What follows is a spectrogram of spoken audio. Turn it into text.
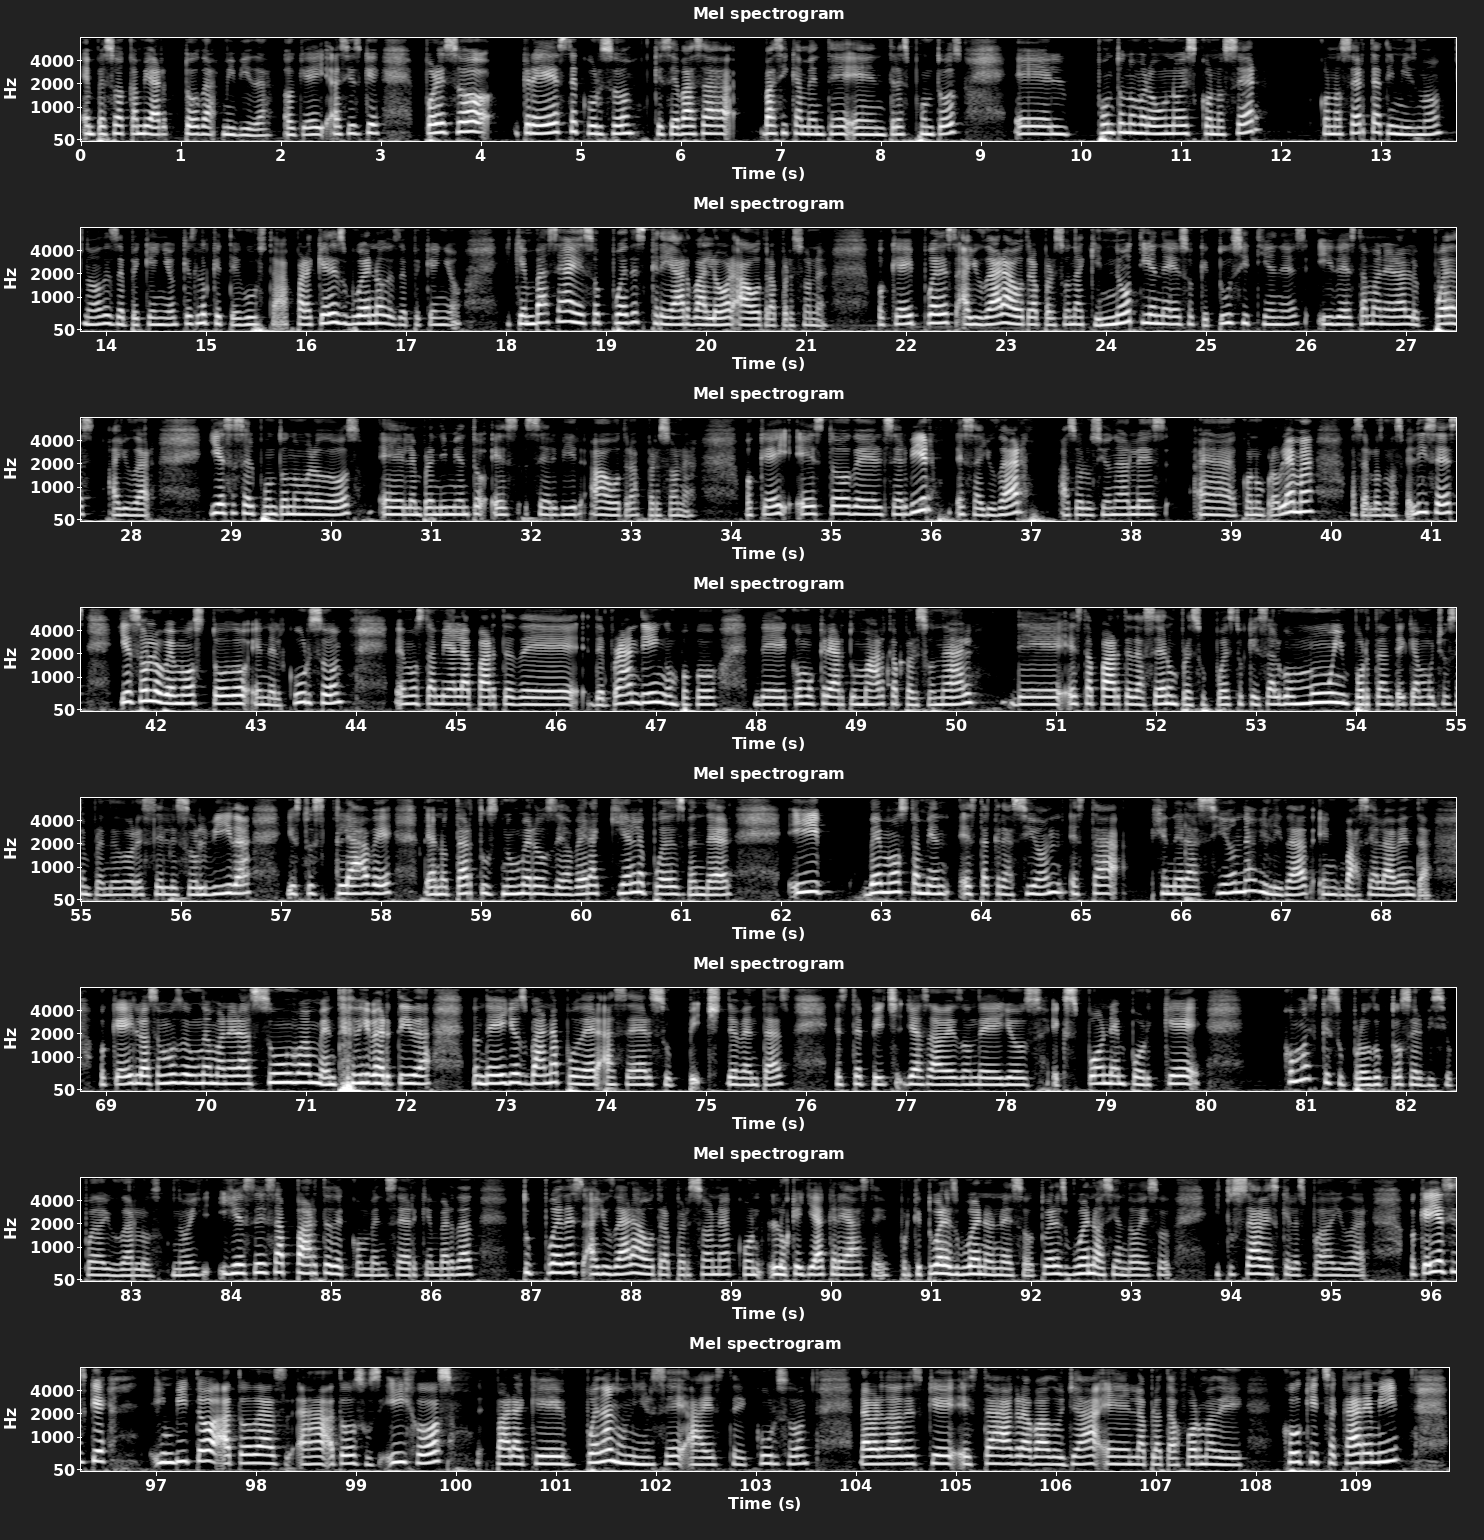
empezó a cambiar toda mi vida, ¿ok? Así es que por eso creé este curso que se basa básicamente en tres puntos. El punto número uno es conocer conocerte a ti mismo, ¿no? Desde pequeño, qué es lo que te gusta, para qué eres bueno desde pequeño y que en base a eso puedes crear valor a otra persona, ¿ok? Puedes ayudar a otra persona que no tiene eso que tú sí tienes y de esta manera le puedes ayudar. Y ese es el punto número dos, el emprendimiento es servir a otra persona, ¿ok? Esto del servir es ayudar a solucionarles eh, con un problema, hacerlos más felices. Y eso lo vemos todo en el curso. Vemos también la parte de, branding, un poco de cómo crear tu marca personal de esta parte de hacer un presupuesto, que es algo muy importante que a muchos emprendedores se les olvida y esto es clave de anotar tus números, de ver a quién le puedes vender y vemos también esta creación, esta generación de habilidad en base a la venta, ¿ok? Lo hacemos de una manera sumamente divertida, donde ellos van a poder hacer su pitch de ventas. Este pitch, ya sabes, donde ellos exponen por qué cómo es que su producto o servicio puede ayudarlos, ¿no? Y, es esa parte de convencer que en verdad tú puedes ayudar a otra persona con lo que ya creaste, porque tú eres bueno en eso, tú eres bueno haciendo eso y tú sabes que les puede ayudar. ¿Ok? Así es que invito a todas, a, todos sus hijos para que puedan unirse a este curso. La verdad es que está grabado ya en la plataforma de Cool Kids Academy.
